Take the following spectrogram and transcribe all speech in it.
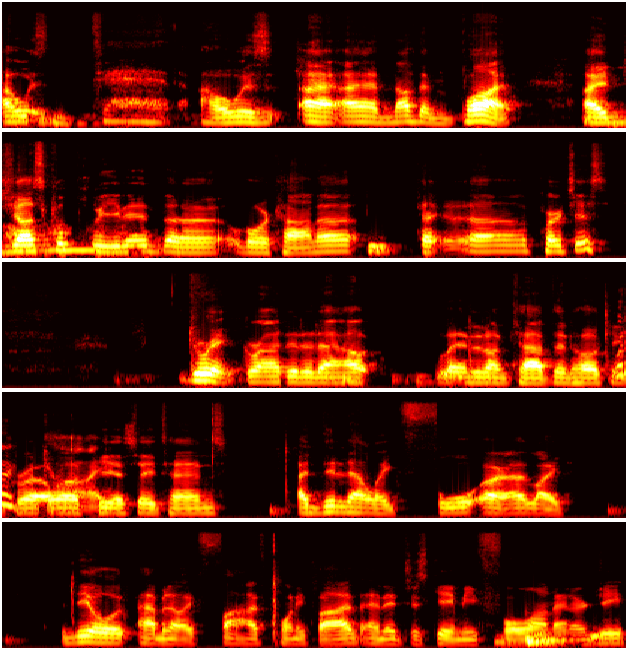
I was dead. I was. I, I had nothing, but I just completed the Lorcana uh, purchase. Great, grinded it out, landed on Captain Hook and a Cruella. PSA tens. I did it at like four. Or at like the deal happened at like five twenty-five, and it just gave me full on energy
